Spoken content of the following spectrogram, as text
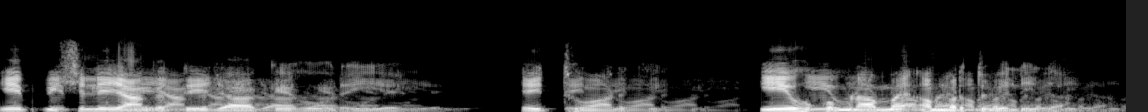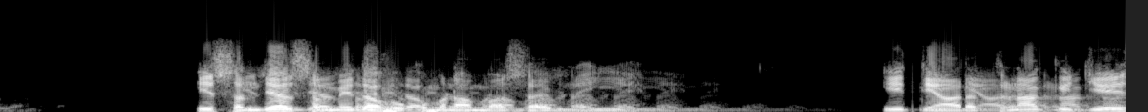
ਇਹ ਪਿਛਲੇ ਅੰਗ ਤੇ ਜਾ ਕੇ ਹੋ ਰਹੀ ਹੈ। ਇੱਥੋਂ ਆਣ ਕੇ। ਇਹ ਹੁਕਮਨਾਮਾ ਹੈ ਅੰਮ੍ਰਿਤ ਵੇਲੇ ਦਾ। ਇਹ ਸੰਧਿਆ ਸਮੇਂ ਦਾ ਹੁਕਮਨਾਮਾ ਸਾਹਿਬ ਨਹੀਂ ਹੈ। ਇਹ ਧਿਆਨ ਰੱਖਣਾ ਕਿ ਜੇ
